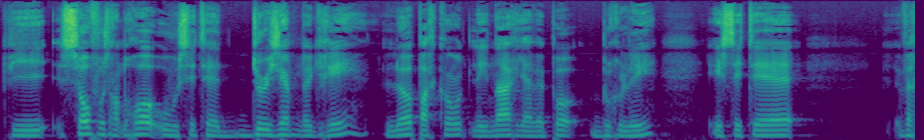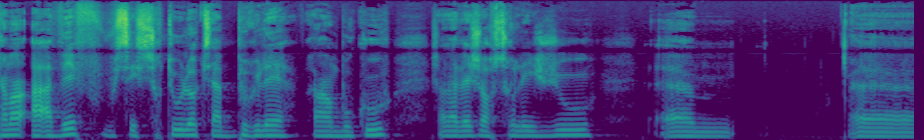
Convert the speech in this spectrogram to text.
Puis, sauf aux endroits où c'était deuxième degré, là, par contre, les nerfs, ils n'avaient pas brûlé. Et c'était vraiment à vif, où c'est surtout là que ça brûlait vraiment beaucoup. J'en avais genre sur les joues, euh, euh,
